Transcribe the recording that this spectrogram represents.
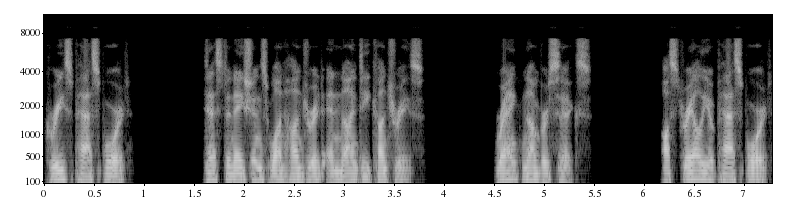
Greece passport. Destinations 190 countries. Rank number 6. Australia passport.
